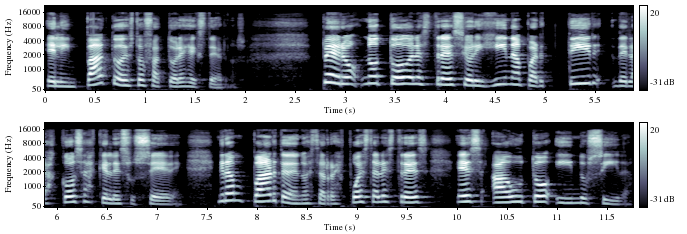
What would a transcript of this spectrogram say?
el impacto de estos factores externos. Pero no todo el estrés se origina a partir de las cosas que le suceden. Gran parte de nuestra respuesta al estrés es autoinducida.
